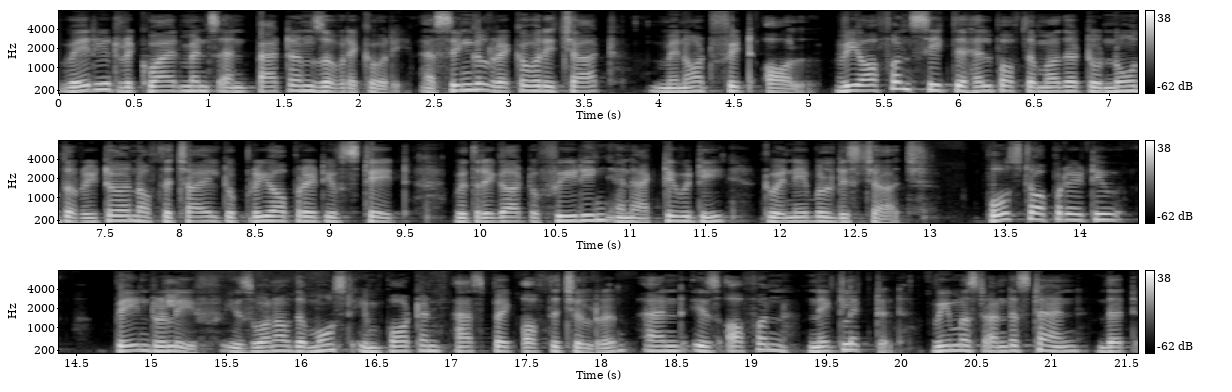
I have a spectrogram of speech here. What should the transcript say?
varied requirements and patterns of recovery. A single recovery chart may not fit all. We often seek the help of the mother to know the return of the child to preoperative state with regard to feeding and activity to enable discharge. Postoperative pain relief is one of the most important aspects of the children and is often neglected. We must understand that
